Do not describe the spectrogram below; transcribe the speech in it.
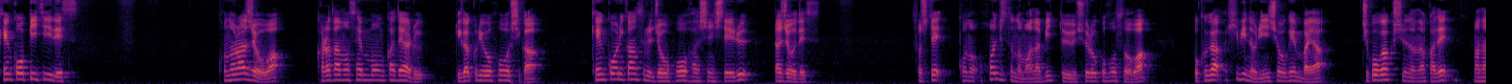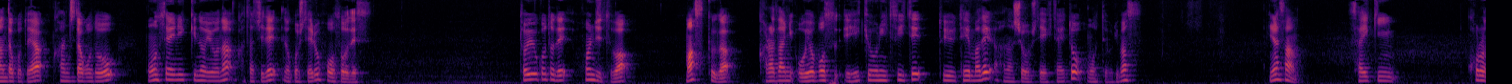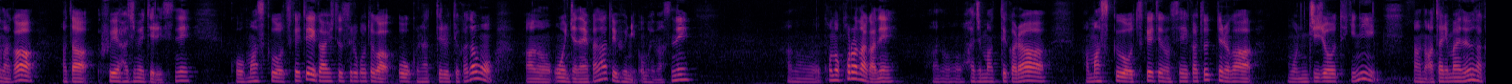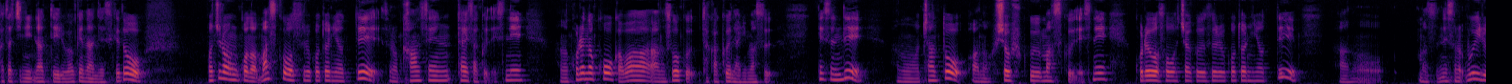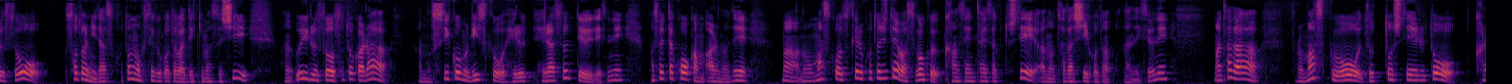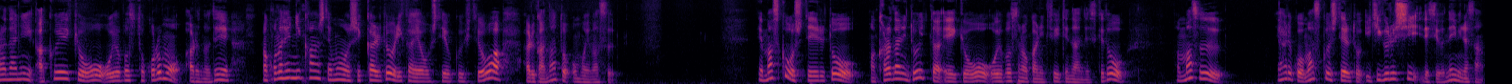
健康 PT です。このラジオは体の専門家である理学療法士が健康に関する情報を発信しているラジオです。そしてこの本日の学びという収録放送は僕が日々の臨床現場や自己学習の中で学んだことや感じたことを音声日記のような形で残している放送です。ということで本日はマスクが体に及ぼす影響についてというテーマで話をしていきたいと思っております。皆さん、最近コロナがまた増え始めてですね、こうマスクをつけて外出することが多くなってるという方もあの多いんじゃないかなというふうに思いますね。あのこのコロナがねあの始まってからマスクをつけての生活っていうのがもう日常的にあの当たり前のような形になっているわけなんですけどもちろんこのマスクをすることによってその感染対策ですね。あのこれの効果はあのすごく高くなります。ですんであのちゃんとあの不織布マスクですね。これを装着することによってあのまずねそのウイルスを外に出すことも防ぐことができますしあのウイルスを外からあの吸い込むリスクを減る減らすっていうですね、まあ、そういった効果もあるので、まあ、あのマスクをつけること自体はすごく感染対策としてあの正しいことなんですよね。まあ、ただそのマスクをずっとしていると体に悪影響を及ぼすところもあるので、まあ、この辺に関してもしっかりと理解をしておく必要はあるかなと思います。でマスクをしていると、まあ、体にどういった影響を及ぼすのかについてなんですけど、まあ、まずやはりこうマスクしていると息苦しいですよね皆さん。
